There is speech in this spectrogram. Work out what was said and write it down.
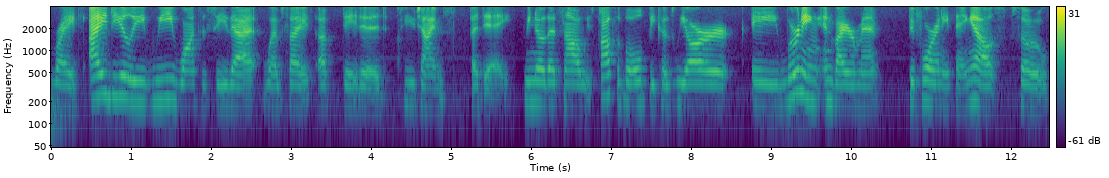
Right. Ideally, we want to see that website updated a few times a day. We know that's not always possible because we are a learning environment before anything else. So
